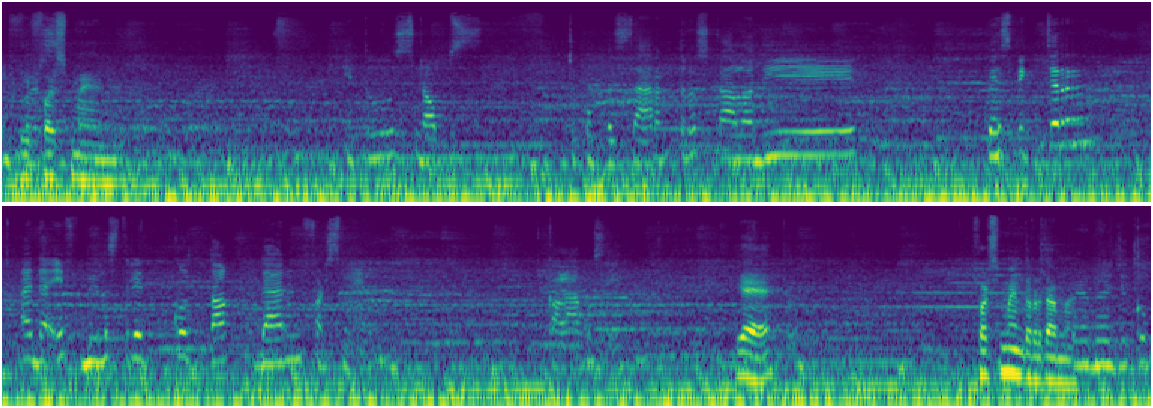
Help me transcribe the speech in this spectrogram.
di First. First Man. Itu snobs cukup besar. Terus kalau di Best Picture ada If Bill Street Could Talk dan First Man. Kalau aku sih, ya ya First Man terutama benar-benar cukup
